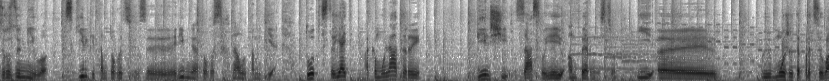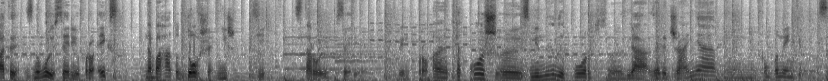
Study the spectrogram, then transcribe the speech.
зрозуміло, скільки там того е, рівня того сигналу там є. Тут стоять акумулятори більші за своєю амперністю. І е, ви можете працювати з новою серією Pro X набагато довше, ніж зі старою серією Blink Pro. Е, Також е, змінили порт е, для заряджання компонентів з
